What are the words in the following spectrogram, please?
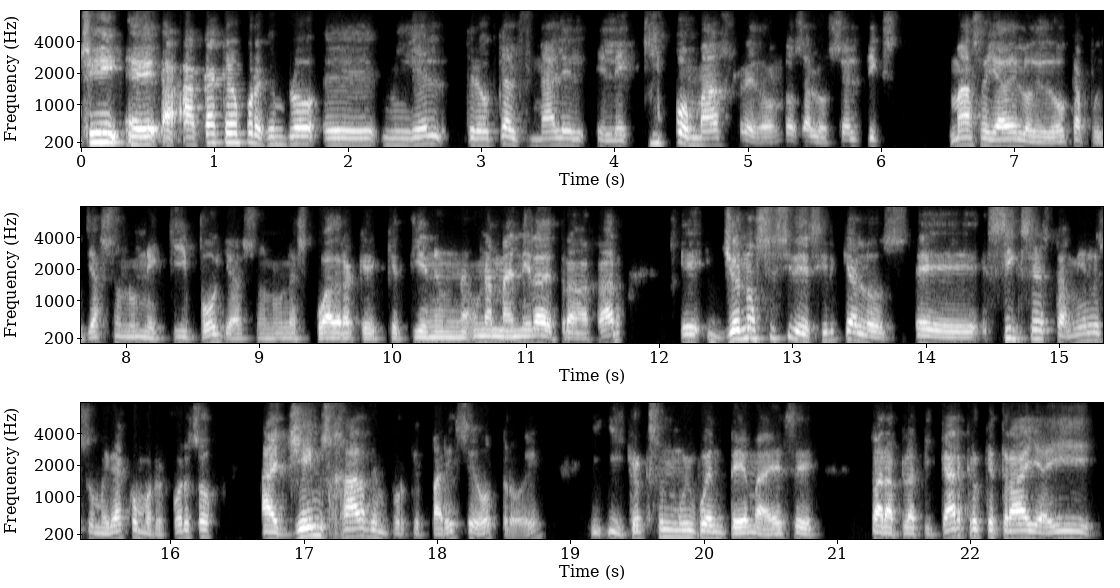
Sí, eh, acá creo, por ejemplo, eh, Miguel, creo que al final el, equipo más redondo, o sea, los Celtics, más allá de lo de Doca, pues ya son un equipo, ya son una escuadra que, que tiene una, una, manera de trabajar. Eh, yo no sé si decir que a los eh, Sixers también les sumaría como refuerzo a James Harden, porque parece otro, ¿eh? Y, y, creo que es un muy buen tema ese para platicar. Creo que trae ahí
